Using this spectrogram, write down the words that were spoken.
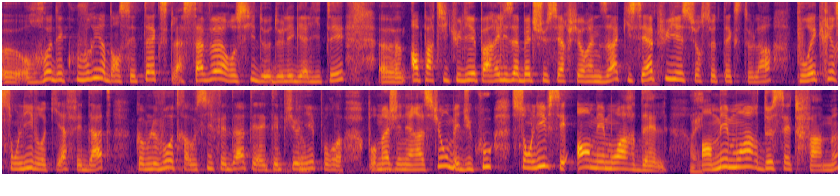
euh, redécouvrir dans ces textes la saveur aussi de, l'égalité, en particulier par Elisabeth Schusser-Fiorenza, qui s'est appuyée sur ce texte-là pour écrire son livre qui a fait date, comme le vôtre a aussi fait date et a été pionnier pour, pour ma génération. Mais du coup, son livre, c'est En mémoire d'elle, en mémoire de cette femme,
